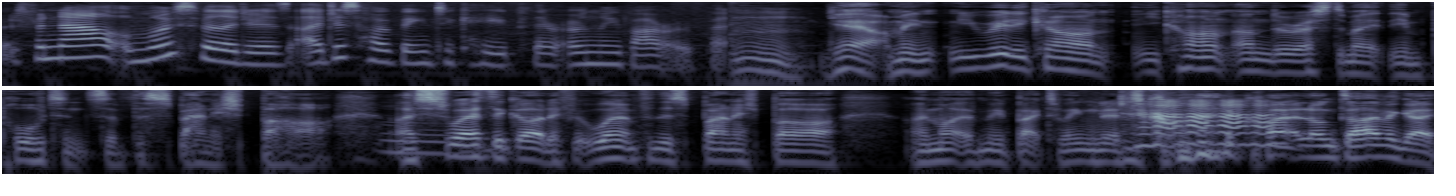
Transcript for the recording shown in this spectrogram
But for now, most villagers are just hoping to keep their only bar open. Mm, yeah, I mean, you really can't you can't underestimate the importance of the Spanish bar. Mm. I swear to God, if it weren't for the Spanish bar, I might have moved back to England quite a long time ago.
